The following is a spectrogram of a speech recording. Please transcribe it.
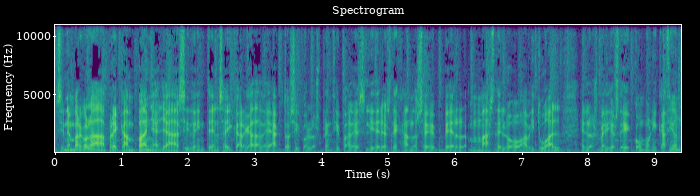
Sin embargo, la precampaña ya ha sido intensa y cargada de actos y con los principales líderes dejándose ver más de lo habitual en los medios de comunicación.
